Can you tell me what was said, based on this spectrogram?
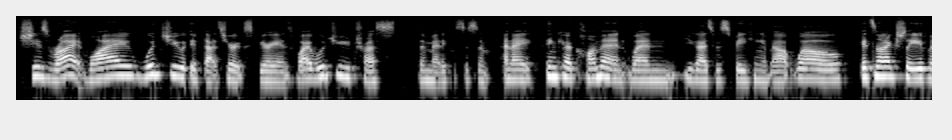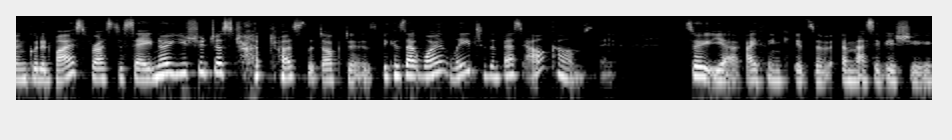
she's right. Why would you, if that's your experience, why would you trust the medical system. And I think her comment when you guys were speaking about, well, it's not actually even good advice for us to say, no, you should just tr- trust the doctors because that won't lead to the best outcomes. So, yeah, I think it's a, a massive issue.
